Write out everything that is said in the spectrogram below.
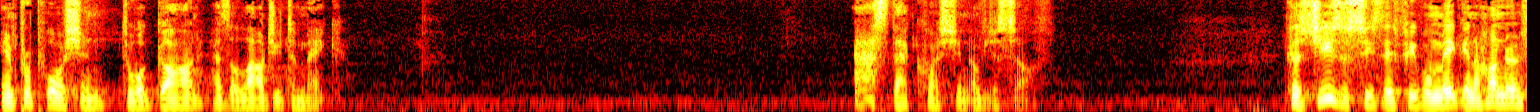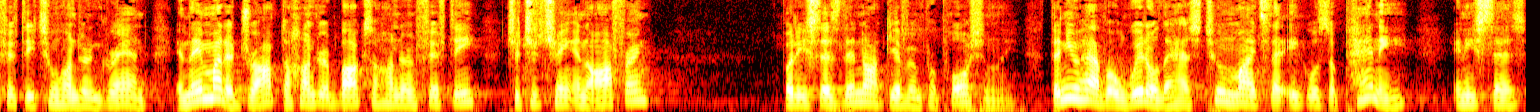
in proportion to what God has allowed you to make? Ask that question of yourself. Because Jesus sees these people making 150, 200 grand, and they might have dropped 100 bucks, 150 cha-cha-ching in offering, but he says they're not given proportionally. Then you have a widow that has two mites that equals a penny, and he says,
